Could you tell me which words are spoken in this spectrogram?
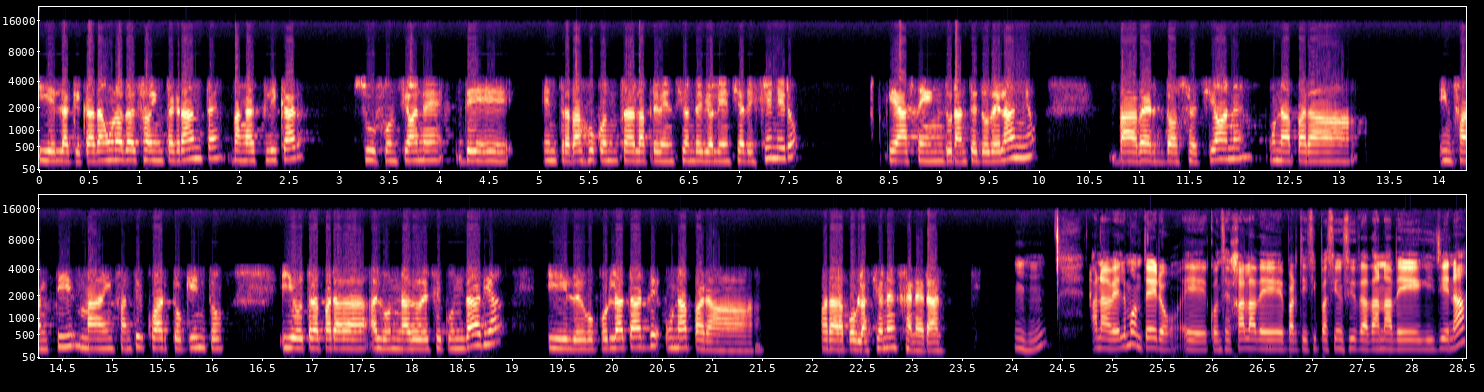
y en la que cada uno de esos integrantes van a explicar sus funciones de, en trabajo contra la prevención de violencia de género que hacen durante todo el año. Va a haber dos sesiones, una para infantil, más infantil, cuarto, quinto, y otra para alumnado de secundaria, y luego por la tarde una para, para la población en general. Anabel Montero, eh, concejala de Participación Ciudadana de Guillena,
